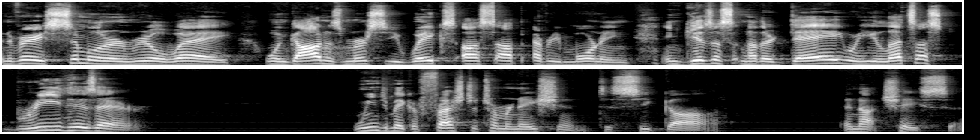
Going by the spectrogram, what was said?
in a very similar and real way, when God in His mercy wakes us up every morning and gives us another day where He lets us breathe His air, we need to make a fresh determination to seek God and not chase sin.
